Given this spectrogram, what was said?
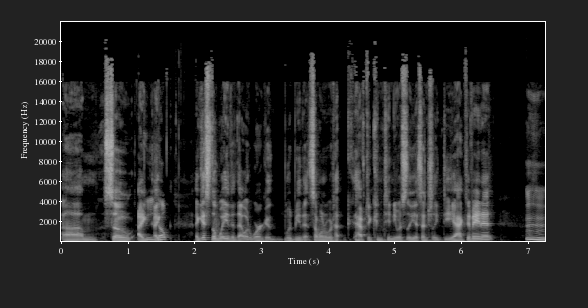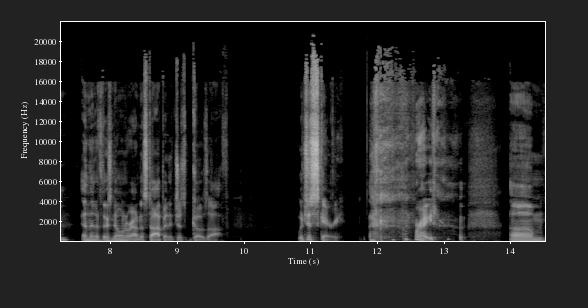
Um, so I, I, Yup. I guess the way that that would work would be that someone would ha- have to continuously essentially deactivate it, and then if there's no one around to stop it, it just goes off, which is scary, right? um,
